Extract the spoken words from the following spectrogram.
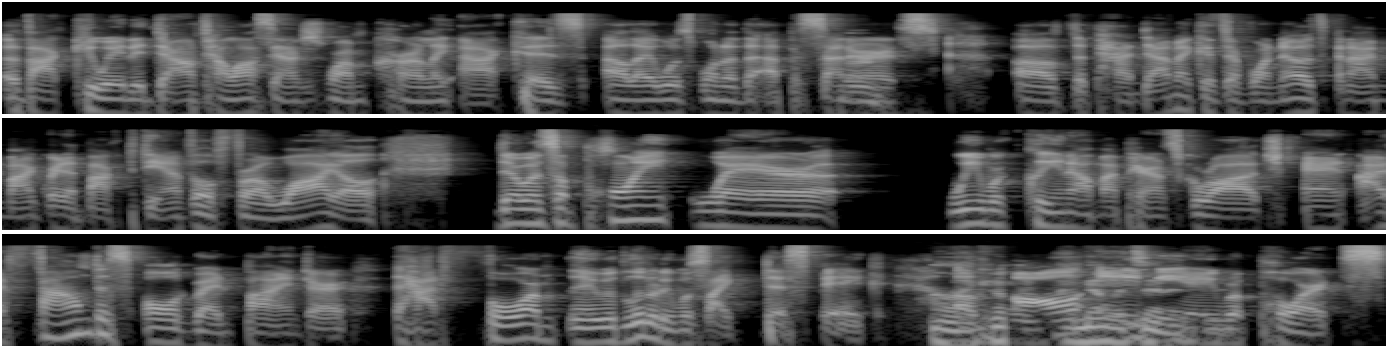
evacuated downtown Los Angeles, where I'm currently at, because LA was one of the epicenters of the pandemic, as everyone knows. And I migrated back to Danville for a while. There was a point where we were cleaning out my parents' garage, and I found this old red binder that had four. It literally was like this big oh, of all ABA reports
